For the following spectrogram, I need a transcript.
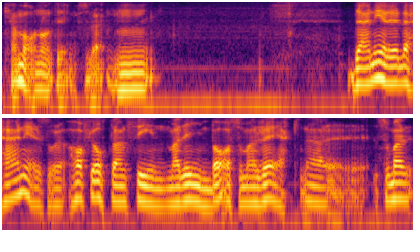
kan vara någonting sådär. Mm. Där nere, eller här nere står det, har flottan sin marinbas som man räknar, som man,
